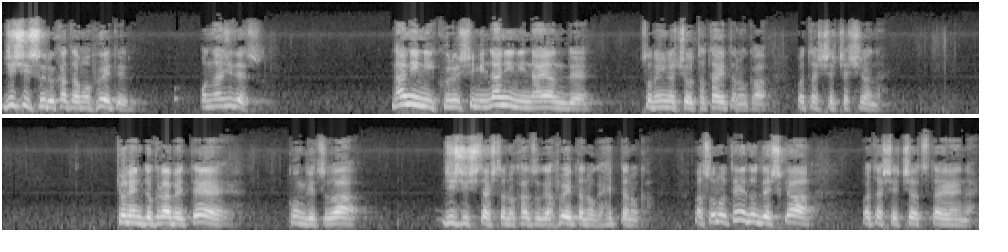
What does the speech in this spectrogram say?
自死する方も増えている。同じです。何に苦しみ何に悩んでその命を絶たれたのか私たちは知らない。去年と比べて今月は自死した人の数が増えたのか減ったのか、まあ、その程度でしか私たちは伝えられない。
